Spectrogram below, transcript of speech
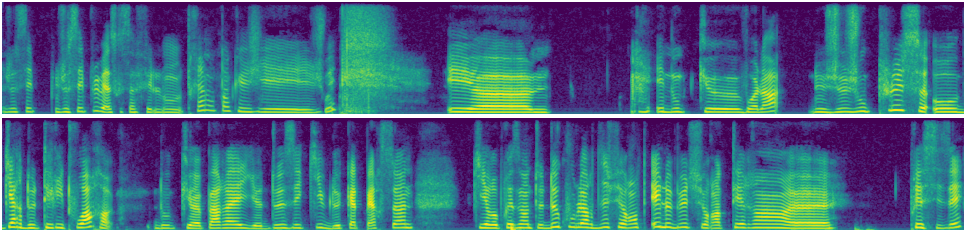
Je sais, je sais plus parce que ça fait très longtemps que j'y ai joué. Et, euh, et donc euh, voilà, je joue plus aux guerres de territoire. Donc euh, pareil, deux équipes de quatre personnes qui représentent deux couleurs différentes et le but sur un terrain précisé.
